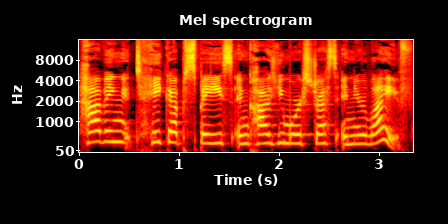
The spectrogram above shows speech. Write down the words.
having take up space and cause you more stress in your life.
